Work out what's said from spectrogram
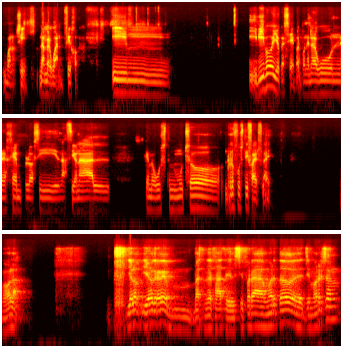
Bueno, sí, number one, fijo. Y, mm, y vivo, yo qué sé, por poner algún ejemplo así nacional que me guste mucho, Rufus T. Firefly. Mola. Yo, lo- yo creo que bastante fácil. Si fuera muerto, eh, Jim Morrison.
